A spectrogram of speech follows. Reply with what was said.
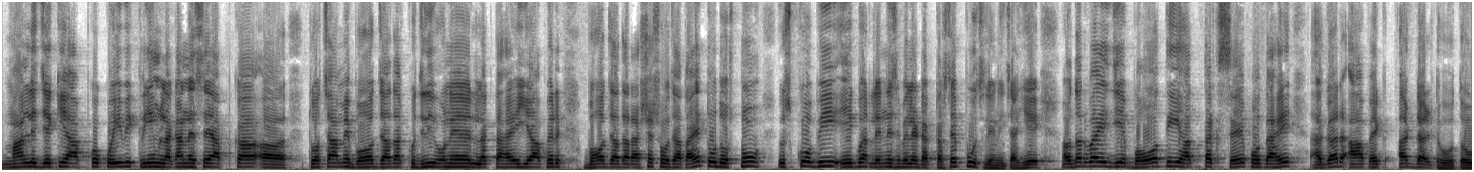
मान लीजिए कि आपको कोई भी क्रीम लगाने से आपका त्वचा में बहुत ज़्यादा खुजली होने लगता है या फिर बहुत ज़्यादा रशेस हो जाता है तो दोस्तों उसको भी एक बार लेने से पहले डॉक्टर से पूछ लेनी चाहिए। अदरवाइज़ ये बहुत ही हद तक सेफ़ होता है, अगर आप एक अडल्ट हो तो।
